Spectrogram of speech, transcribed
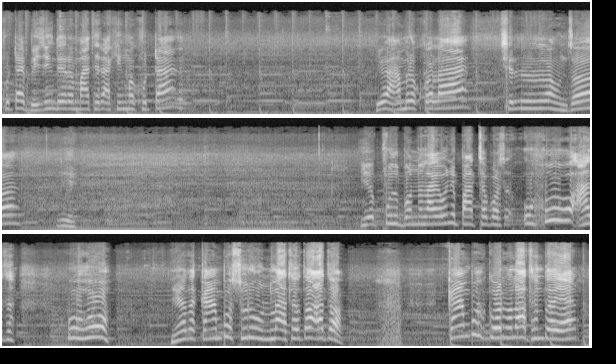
खुट्टा भिजिङ माथि राखिङमा खुट्टा। यो हाम्रो खोला छिर्र हुन्छ। यो पुल बन्न लाग्यो भने पाँच छ वर्ष। ओहो आज। ओहो यहाँ त काम पो सुरु हुनु लाग्छ त आज। काम पो गर्न लाग्छ नि त यार।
